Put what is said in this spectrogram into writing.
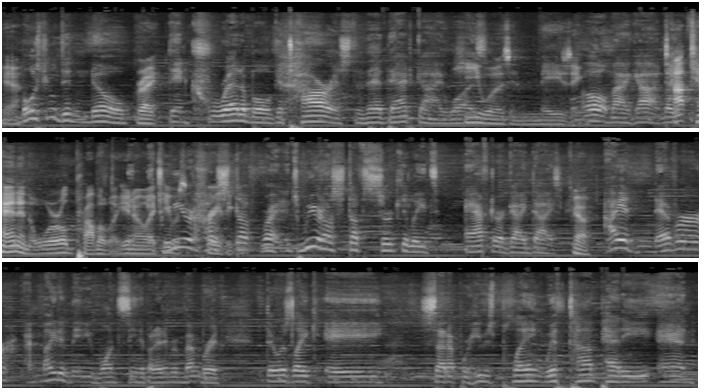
Yeah. most people didn't know Right. the incredible guitarist that that guy was. He was amazing. Oh my god! Like, Top ten in the world, probably. You know, like he was weird crazy. how stuff right. It's weird how stuff circulates after a guy dies. Yeah. I had never. I might have maybe once seen it, but I didn't remember it. There was like a setup where he was playing with Tom Petty and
